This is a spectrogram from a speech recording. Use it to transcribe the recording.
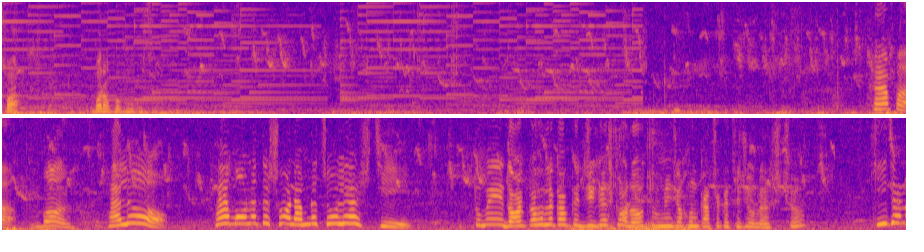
আপা বড় আপা ফোন করছে হ্যাঁ পা বল। হ্যালো। হ্যাঁ মনে তো শোন আমরা চলে আসছি। তুমি দরকার হলে কাউকে জিজ্ঞেস করো তুমি যখন কাছাকাছি চলে এসছো কি যেন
